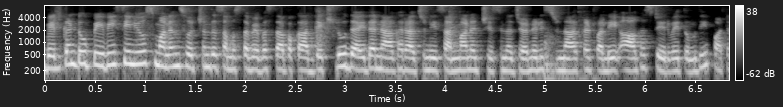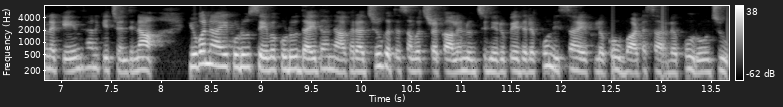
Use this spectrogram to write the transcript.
వెల్కమ్ టు పీవీసీ న్యూస్. మనం స్వచ్ఛంద సంస్థ వ్యవస్థాపక అధ్యక్షులు దైద నాగరాజుని సన్మానం చేసిన జర్నలిస్ట్ నార్కట్పల్లి ఆగస్టు ఇరవై తొమ్మిది పట్టణ కేంద్రానికి చెందిన యువ నాయకుడు సేవకుడు దైదా నాగరాజు గత సంవత్సర కాలం నుంచి నిరుపేదలకు నిస్సాయకులకు బాటసారులకు రోజు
